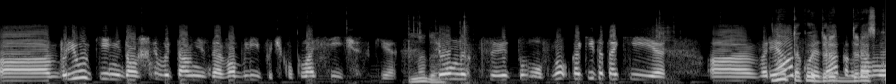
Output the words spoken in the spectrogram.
А, брюки не должны быть там, не знаю, в облипочку, классические, Ну да. темных цветов. Ну, какие-то такие а, вариации, Ну, такой да, дресс-код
